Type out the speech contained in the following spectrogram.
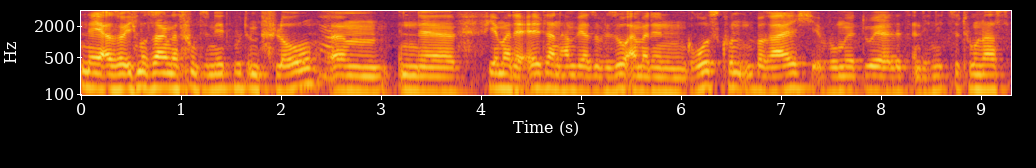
Nee, also ich muss sagen, das funktioniert gut im Flow. Ja. Ähm, in der Firma der Eltern haben wir ja sowieso einmal den Großkundenbereich, womit du ja letztendlich nichts zu tun hast.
